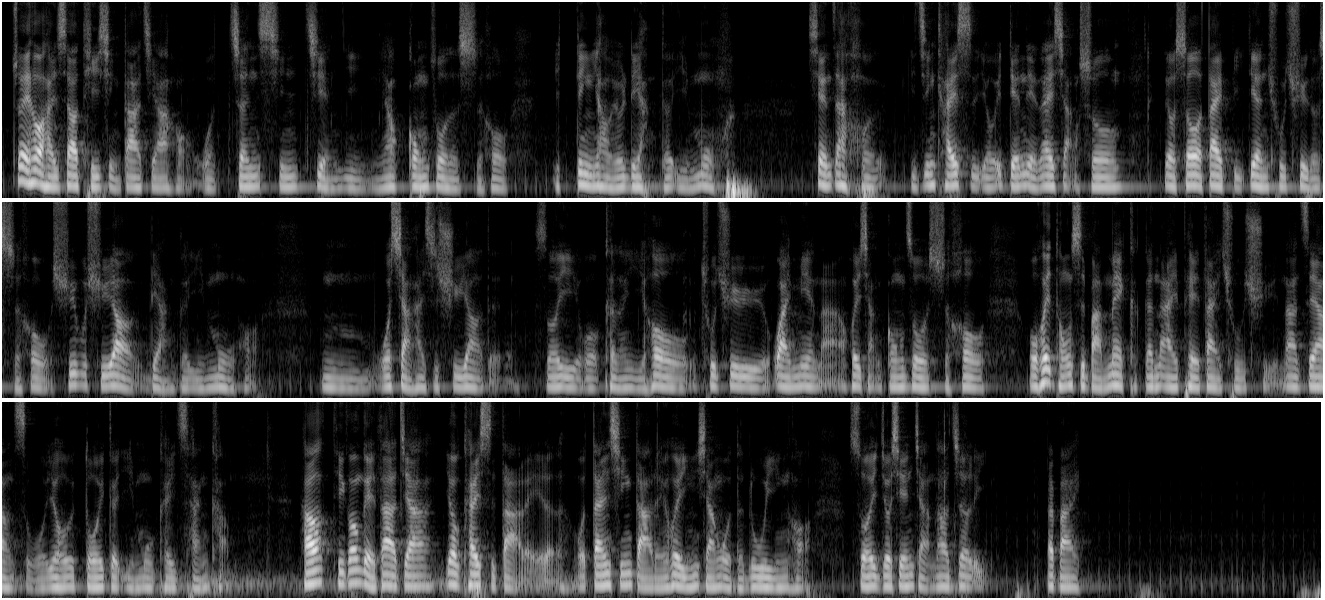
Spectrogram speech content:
最后还是要提醒大家哈，我真心建议你要工作的时候一定要有两个荧幕。现在我已经开始有一点点在想说，有时候带笔电出去的时候，我需不需要两个荧幕哈？嗯，我想还是需要的，所以我可能以后出去外面啊，会想工作时候，我会同时把 Mac 跟 iPad 带出去，那这样子我又多一个荧幕可以参考。好，提供给大家，又开始打雷了，我担心打雷会影响我的录音哈，所以就先讲到这里，拜拜。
